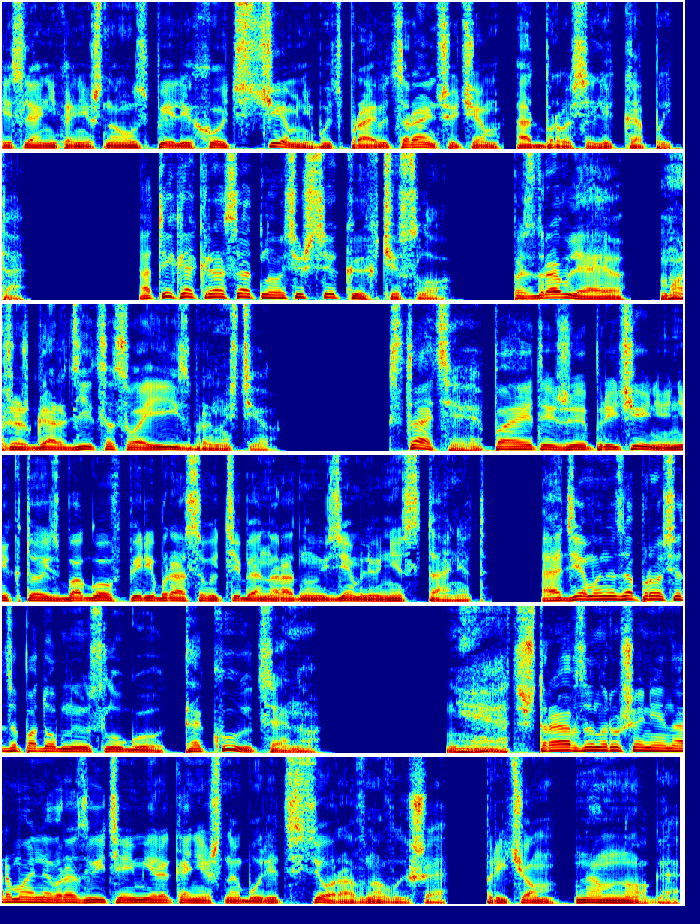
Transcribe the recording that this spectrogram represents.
если они, конечно, успели хоть с чем-нибудь справиться раньше, чем отбросили копыта. А ты как раз относишься к их числу. Поздравляю, можешь гордиться своей избранностью. Кстати, по этой же причине никто из богов перебрасывать тебя на родную землю не станет. А демоны запросят за подобную услугу такую цену, нет, штраф за нарушение нормального развития мира, конечно, будет все равно выше. Причем намного.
